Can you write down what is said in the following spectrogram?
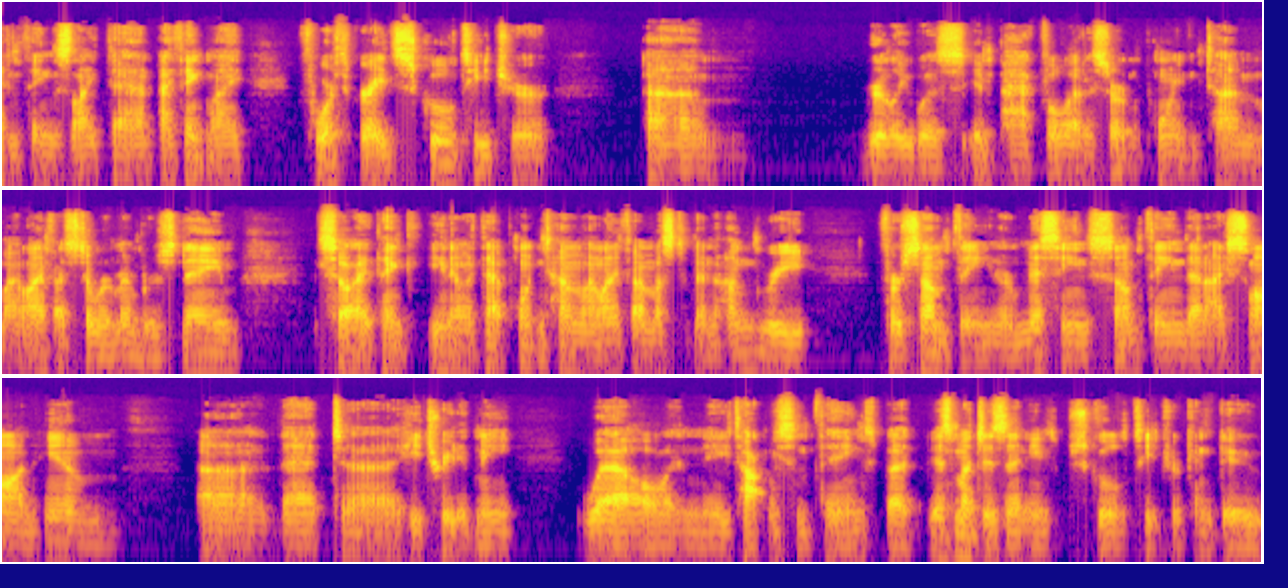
and things like that i think my fourth grade school teacher um, really was impactful at a certain point in time in my life. I still remember his name. So I think, you know, at that point in time in my life, I must have been hungry for something or missing something that I saw in him uh, that uh, he treated me well and he taught me some things, but as much as any school teacher can do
